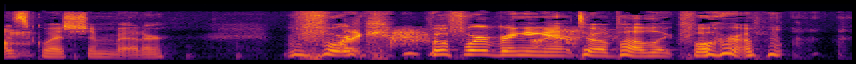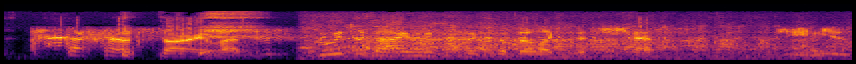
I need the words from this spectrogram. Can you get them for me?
this Um, question better before like- before bringing it to a public forum. Sorry, but who's the guy who's the, the, the like the chess genius?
